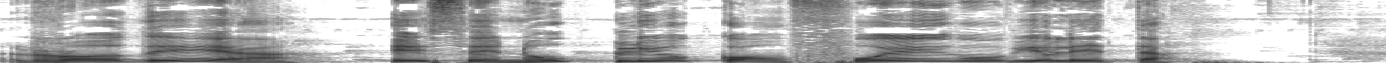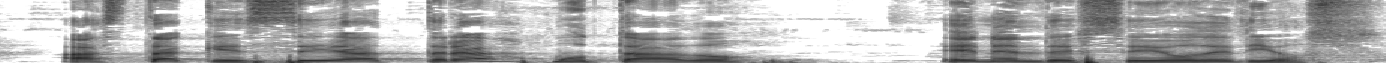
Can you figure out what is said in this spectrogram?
rodea ese núcleo con fuego violeta hasta que sea transmutado en el deseo de Dios.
